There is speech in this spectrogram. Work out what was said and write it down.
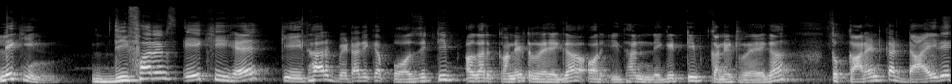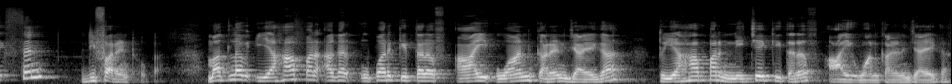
लेकिन डिफरेंस एक ही है कि इधर बैटरी का पॉजिटिव अगर कनेक्ट रहेगा और इधर नेगेटिव कनेक्ट रहेगा तो करंट का डायरेक्शन डिफरेंट होगा। मतलब यहाँ पर अगर ऊपर की तरफ़ आई वन करंट जाएगा तो यहाँ पर नीचे की तरफ़ आई वन करंट जाएगा।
